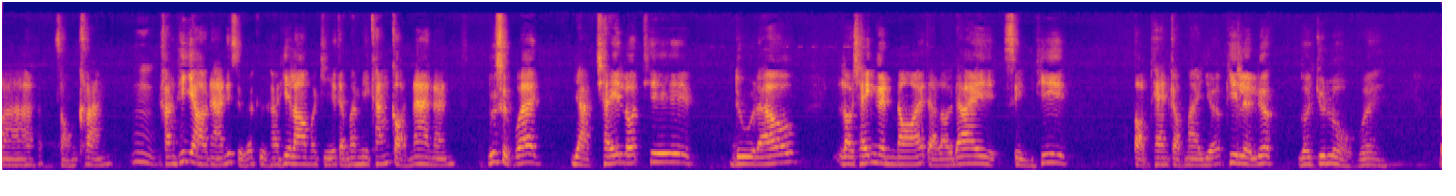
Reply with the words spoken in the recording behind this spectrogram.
มาสองครั้งอืมครั้งที่ยาวนานที่สุดก็คือครั้งที่เล่าเมื่อกี้ แต่มันมีครั้งก่อนหน้านั้น รู้สึกว่าอยากใช้รถที่ดูแล้วเราใช้เงินน้อย แต่เราได้สิ่งที่ตอบแทนกลับมาเยอะพี่เลยเลือกรถยุโรปเว้ยไป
